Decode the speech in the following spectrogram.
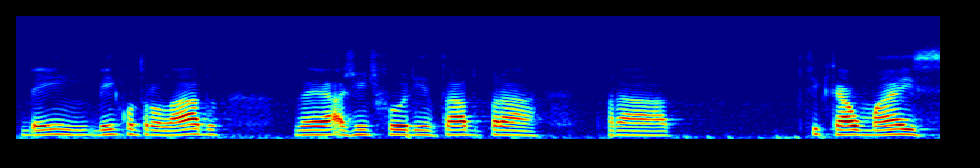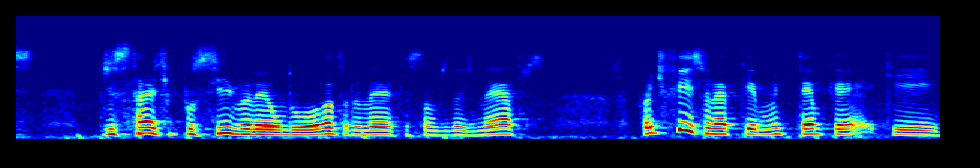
bem, bem controlado. Né? A gente foi orientado para para ficar o mais distante possível, né, um do outro, né, questão de dois metros. Foi difícil, né, porque muito tempo que, que,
